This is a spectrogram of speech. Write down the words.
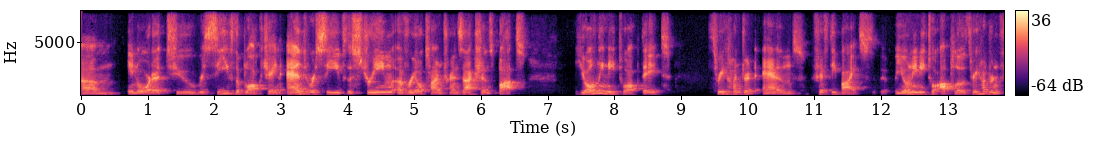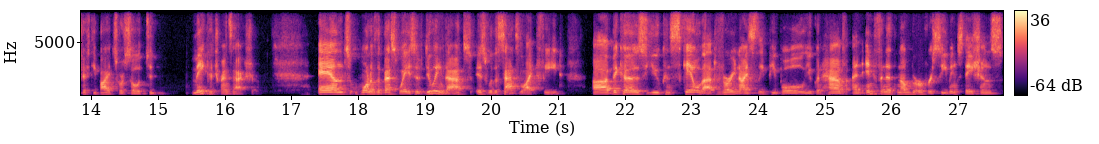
um, in order to receive the blockchain and receive the stream of real-time transactions. But you only need to update 350 bytes. You only need to upload 350 bytes or so to make a transaction. And one of the best ways of doing that is with a satellite feed. Uh, because you can scale that very nicely. People, you can have an infinite number of receiving stations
